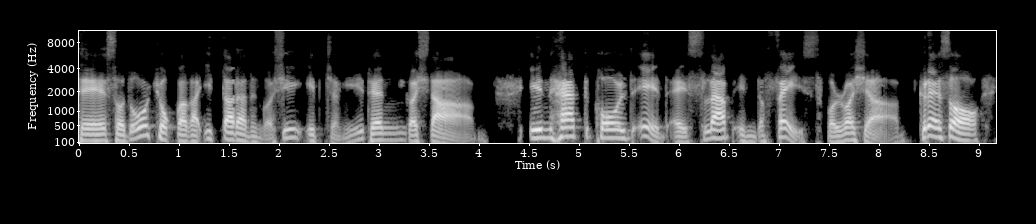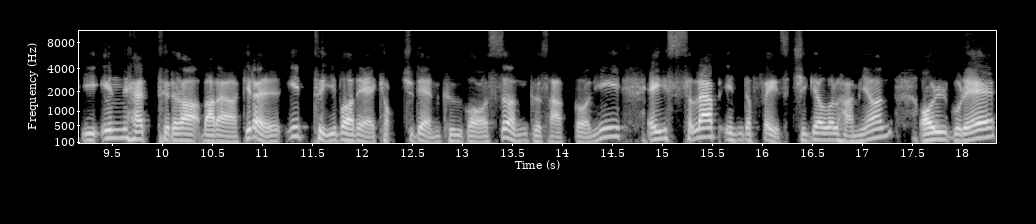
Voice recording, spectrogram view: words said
대해서도 효과가 있다라는 것이 입증이 된 것이다. In had called it a slap in the face for Russia. 그래서 이 in had가 말하기를 it 이번에 격추된 그것은 그 사건이 a slap in the face 직역을 하면 얼굴에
